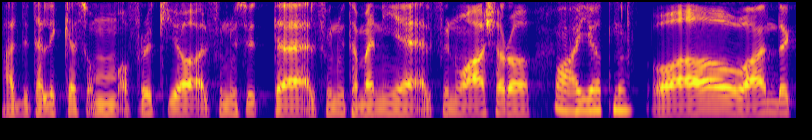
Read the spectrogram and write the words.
عدت عليك كاس أمم أفريقيا 2006 2008 2010 وعيطنا. واو وعندك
